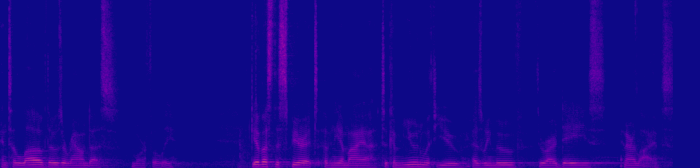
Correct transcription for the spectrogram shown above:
and to love those around us more fully. Give us the spirit of Nehemiah to commune with you as we move through our days and our lives.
